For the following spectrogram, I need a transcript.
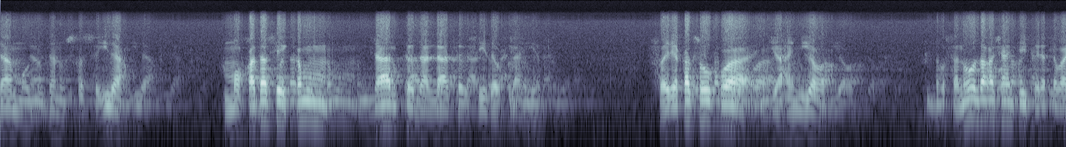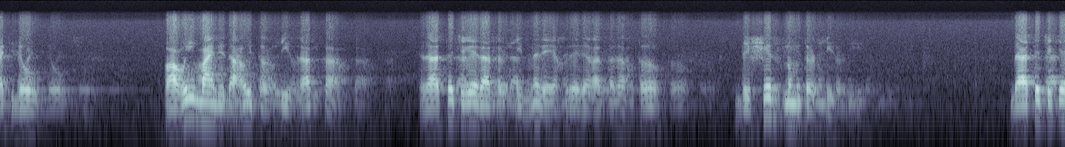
دا موجوده نسخه صحیح ده. مقدس کوم ډال کړه د الله توحید او وحدانیت. فرقه څوک وه؟ جهمیه وه. د اوسنو دغه شانتې فرقې باطلو. په هغوی باندې د هغوی توحید رد کړه چې دا ته چې وې دا توحید نه دی خدای دې غر کړه خو ته د شرک نوم توحید دی دا ته چې کې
